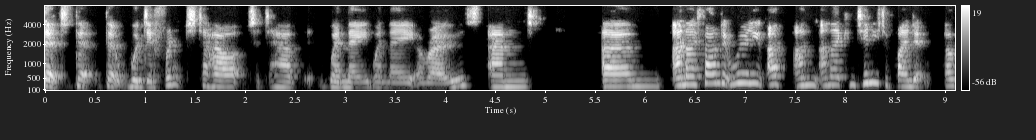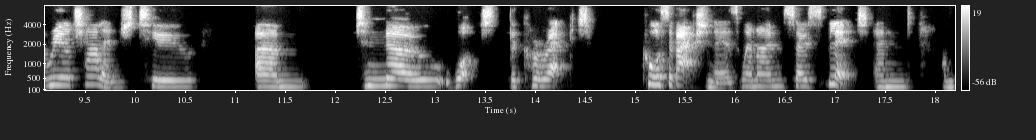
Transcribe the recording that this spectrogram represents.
that that that were different to how to, to have when they when they arose. And um and i found it really I, and i continue to find it a real challenge to um, to know what the correct course of action is when I'm so split. And, um,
